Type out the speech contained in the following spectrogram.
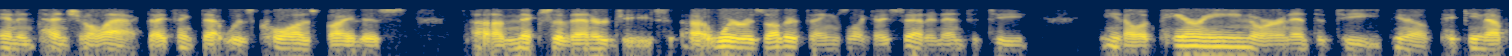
an intentional act. I think that was caused by this uh, mix of energies. Uh, whereas other things, like I said, an entity you know appearing or an entity you know picking up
